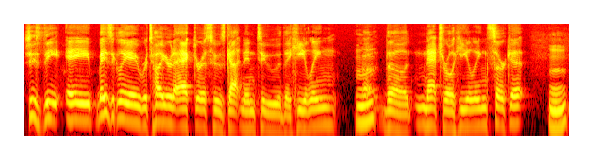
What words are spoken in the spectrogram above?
she's the a basically a retired actress who's gotten into the healing uh, mm-hmm. the natural healing circuit mm-hmm.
